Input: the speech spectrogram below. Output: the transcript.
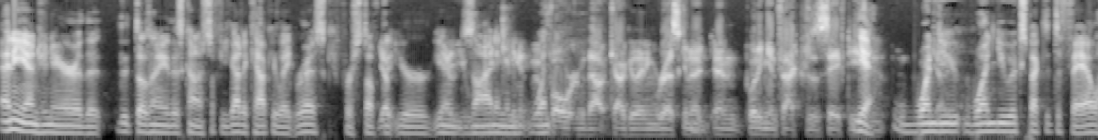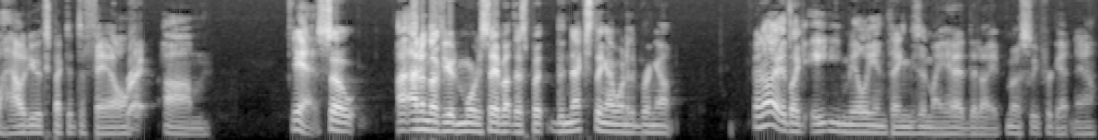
any engineer that that does any of this kind of stuff, you got to calculate risk for stuff Yep. that you're you know you- designing you and move when. forward without calculating risk and and putting in factors of safety. Yeah, and- when do you when do you expect it to fail? How do you expect it to fail? Right. Um, yeah. So I, I don't know if you had more to say about this, but the next thing I wanted to bring up, and I had like 80 million things in my head that I mostly forget now.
